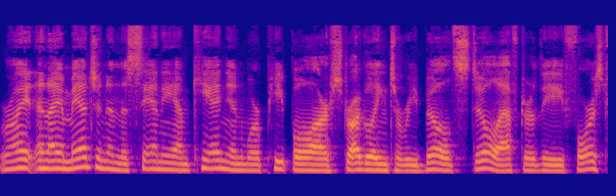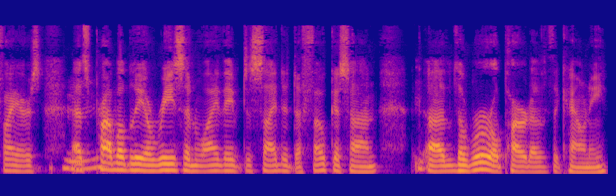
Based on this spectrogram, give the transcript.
Right. And I imagine in the Santiam Canyon where people are struggling to rebuild still after the forest fires, mm-hmm. that's probably a reason why they've decided to focus on uh, the rural part of the county.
